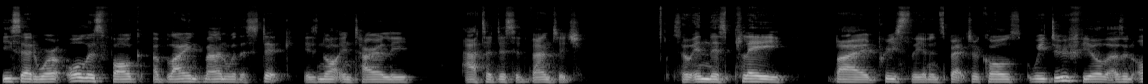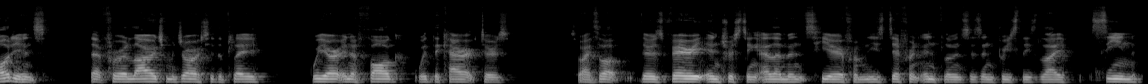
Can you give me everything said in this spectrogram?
He said, Where all is fog, a blind man with a stick is not entirely at a disadvantage. So, in this play by Priestley and Inspector Calls, we do feel as an audience that for a large majority of the play, we are in a fog with the characters. So I thought there's very interesting elements here from these different influences in Priestley's life seen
